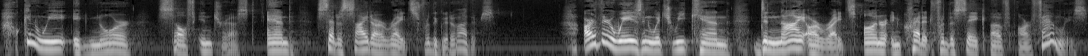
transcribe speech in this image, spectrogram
How can we ignore self interest and set aside our rights for the good of others? Are there ways in which we can deny our rights, honor, and credit for the sake of our families?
